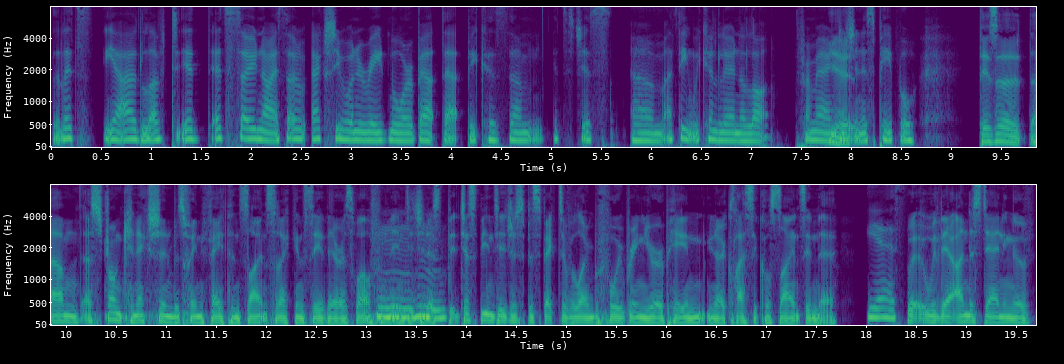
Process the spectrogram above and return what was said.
let's. Yeah, I'd love to. It, it's so nice. I actually want to read more about that because um, it's just. Um, I think we can learn a lot from our Yeah. Indigenous people. there's a um, a strong connection between faith and science that I can see there as well from the indigenous, just the indigenous perspective alone. Before we bring European, you know, classical science in there, Yes. with, with their understanding of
